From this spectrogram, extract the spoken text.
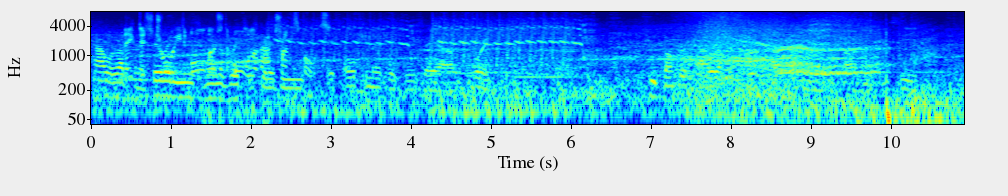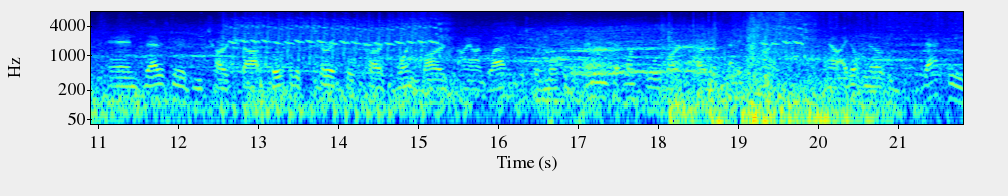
power-ups They've and destroyed abilities. One of which is all of our going to be its ultimate, which is a uh, two bumper power-up. See, and that is going to be charged up. Both of its turrets will charge one large ion blast, which will multiple enemies at once or large targets at a time. Now, I don't know exactly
